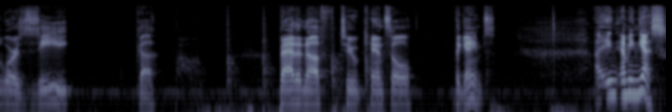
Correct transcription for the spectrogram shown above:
War Z bad enough to cancel the games? I, I mean, yes.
